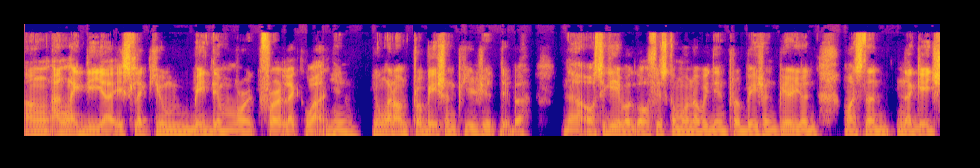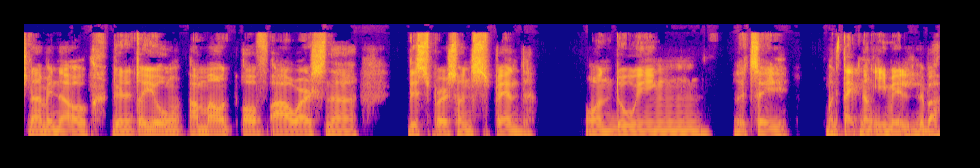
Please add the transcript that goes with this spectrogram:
ang ang idea is like you made them work for like one yung, yung around probation period, di ba? Na, o oh, sige, mag-office ka muna within probation period. Once na na-gauge namin na, oh, ganito yung amount of hours na this person spend on doing, let's say, mag-type ng email, di ba?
